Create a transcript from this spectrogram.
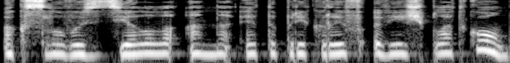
А, к слову, сделала она это, прикрыв вещь платком,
